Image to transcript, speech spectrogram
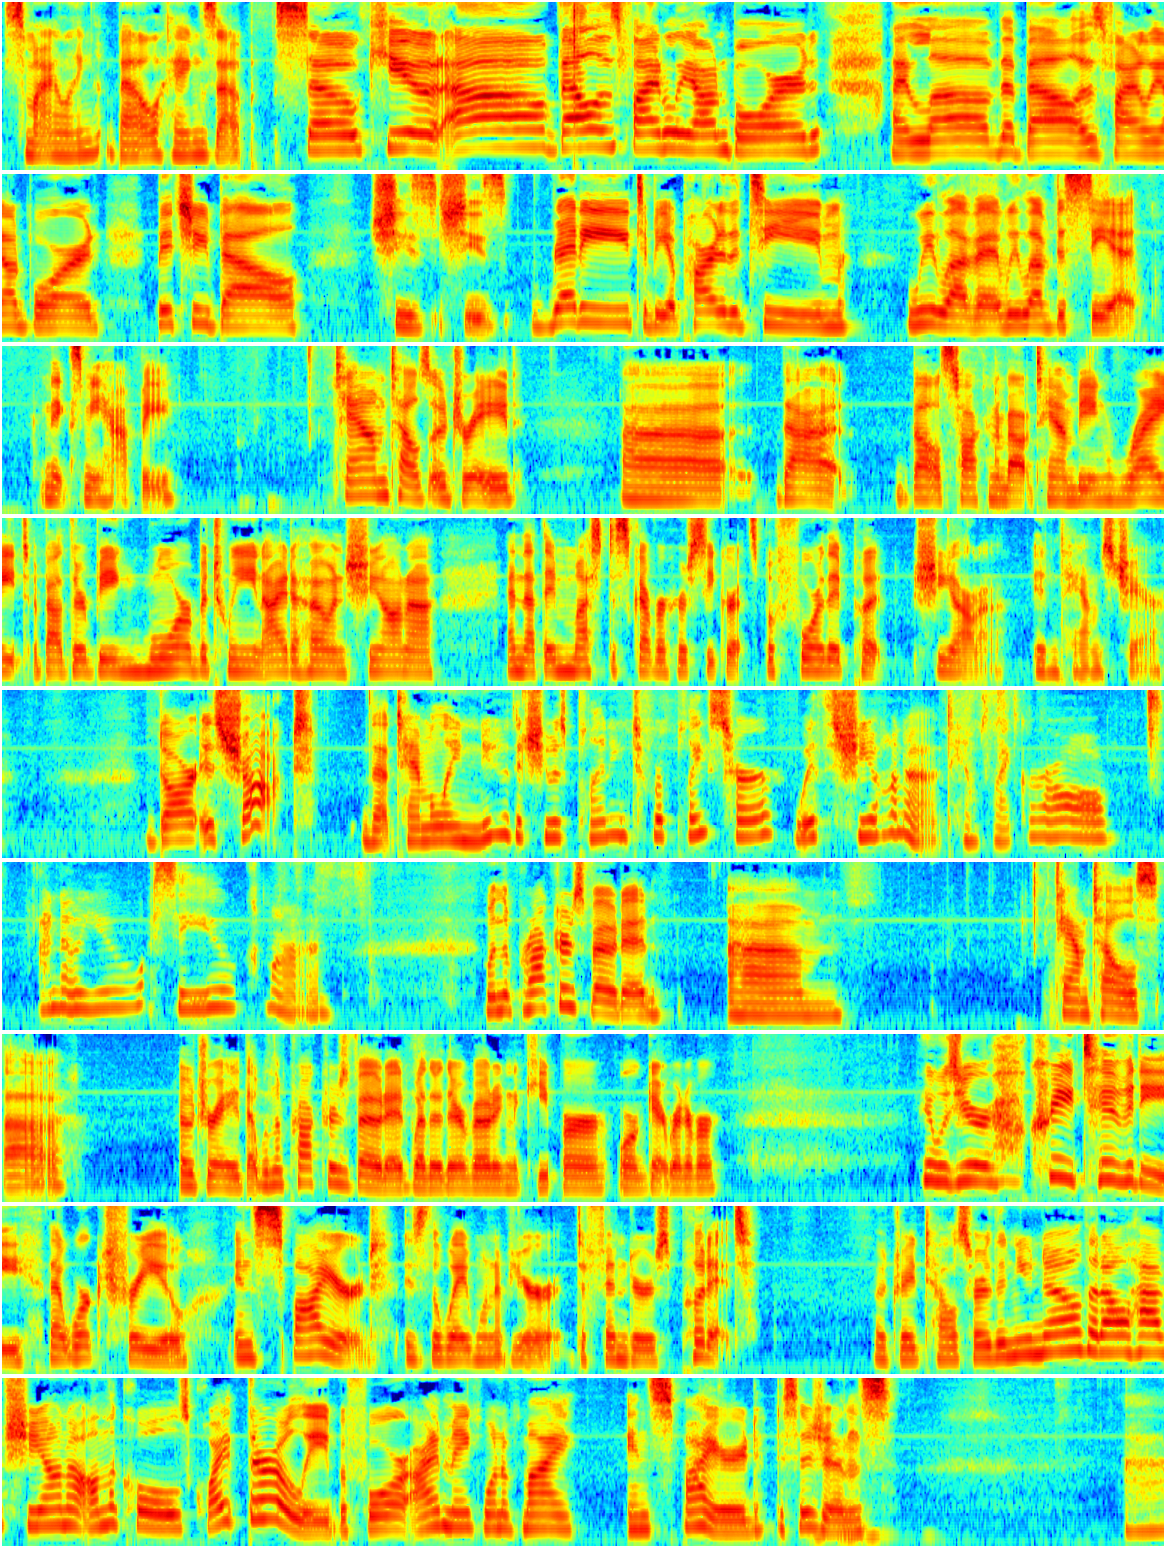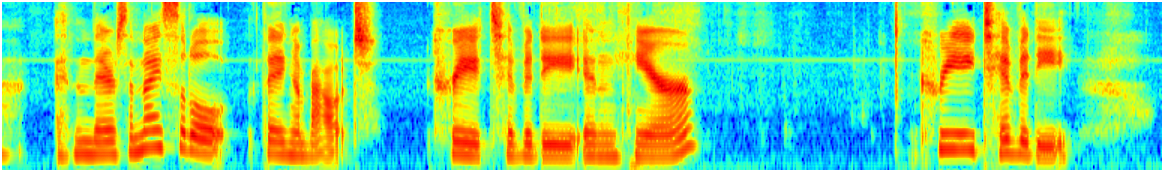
Smiling, Bel hangs up. So cute. Oh, Bel is finally on board. I love that Bel is finally on board. Bitchy Bel. She's she's ready to be a part of the team. We love it. We love to see it. Makes me happy. Tam tells Odrade uh, that Bel's talking about Tam being right about there being more between Idaho and Sheeana and that they must discover her secrets before they put Sheeana in Tam's chair. Dar is shocked that Tamalane knew that she was planning to replace her with Sheeana. Tam's like, girl, I know you. I see you. Come on. When the proctors voted, um, Tam tells uh, Odrade that when the proctors voted, whether they're voting to keep her or get rid of her, it was your creativity that worked for you. Inspired is the way one of your defenders put it. Odrade tells her, Then you know that I'll have Sheeana on the coals quite thoroughly before I make one of my inspired decisions. Uh, and there's a nice little thing about creativity in here. Creativity,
